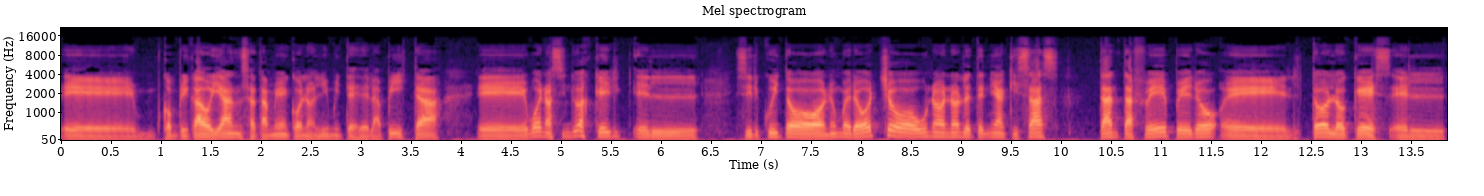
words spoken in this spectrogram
eh, complicado Yanza también con los límites de la pista. Eh, bueno, sin duda es que el, circuito número 8 uno no le tenía quizás tanta fe, pero eh, todo lo que es el,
